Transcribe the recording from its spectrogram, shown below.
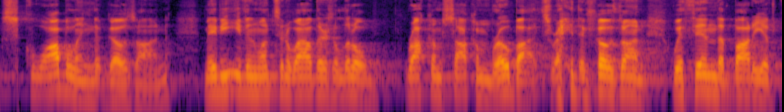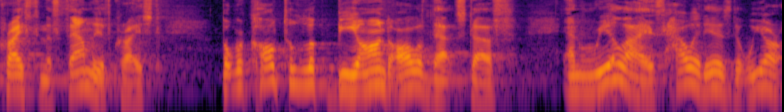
squabbling that goes on. Maybe even once in a while there's a little rock'em sock'em robots, right, that goes on within the body of Christ and the family of Christ. But we're called to look beyond all of that stuff and realize how it is that we are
